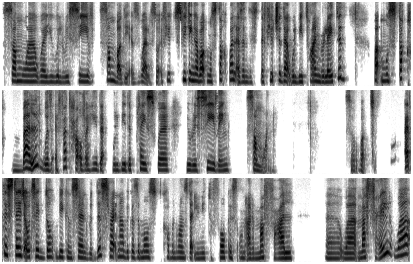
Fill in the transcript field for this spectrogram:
somewhere where you will receive somebody as well. So if you're speaking about mustaqbal as in the future, that will be time related. But mustaqbal with a fatha over here, that will be the place where you're receiving someone. So but at this stage, I would say don't be concerned with this right now because the most common ones that you need to focus on are maf'al uh, wa maf'il wa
